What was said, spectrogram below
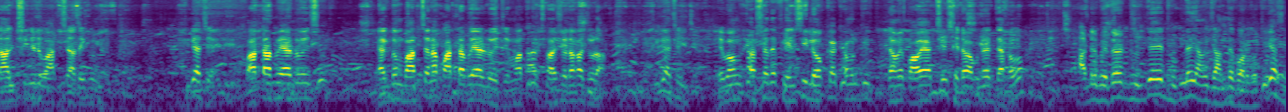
লাল চিলের বাচ্চা দেখুন। ঠিক আছে? পাটা পেয়ার রয়েছে। একদম বাচ্চা না, পাট্টা পেয়ার রয়েছে, মাত্র ছয়শো টাকা জোড়া, ঠিক আছে? এবং তার সাথে ফেন্সি লক্কা কেমন কি দামে পাওয়া যাচ্ছে সেটাও আপনাদের দেখাবো। হাটের ভেতরে ঢুকতে, ঢুকলেই আমি জানতে পারব, ঠিক আছে?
